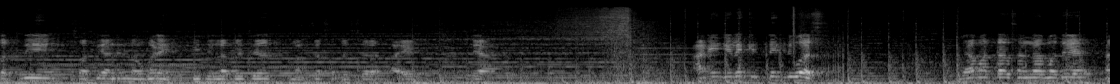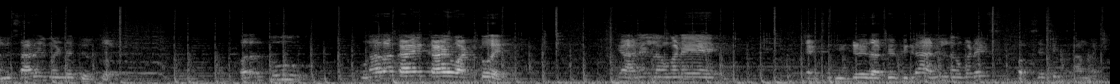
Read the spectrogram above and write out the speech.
पत्नी स्वाती अनिल नवगणे ही जिल्हा परिषद मागच्या सदस्य आहेत. त्या आणि गेले कित्येक दिवस या मतदारसंघामध्ये आम्ही सारे मेंढे फिरतोय. परंतु कुणाला काय काय वाटतोय की अनिल नवगणे इकडे जाते तिकडे अनिल नवगणे पक्षाचे काम आहे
